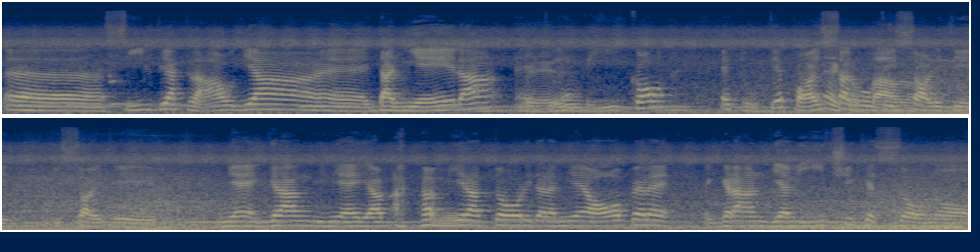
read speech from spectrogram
eh, Silvia, Claudia, eh, Daniela, eh, Enrico e tutti. E poi ecco saluti Paolo. i soliti, i soliti miei grandi miei ammiratori delle mie opere e grandi amici che sono,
